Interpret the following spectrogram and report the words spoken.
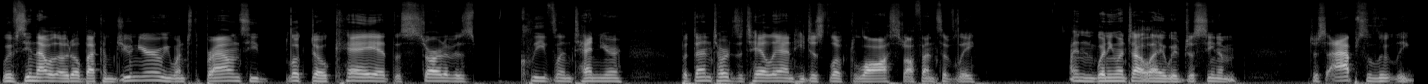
We've seen that with Odell Beckham Jr. We went to the Browns. He looked okay at the start of his Cleveland tenure, but then towards the tail end, he just looked lost offensively. And when he went to LA, we've just seen him just absolutely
